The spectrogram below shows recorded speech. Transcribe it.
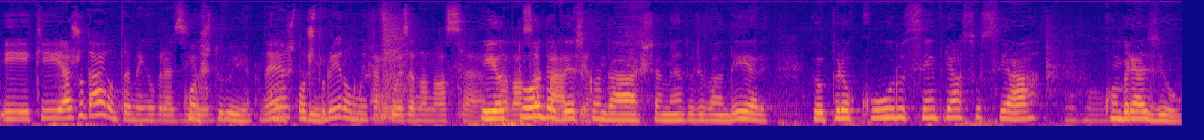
E que ajudaram também o Brasil. Construíram, Né? construíram. Construíram muita coisa na nossa, E eu na nossa toda pátria. vez quando há achamento de bandeira, eu procuro sempre associar Uhum. com o Brasil.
